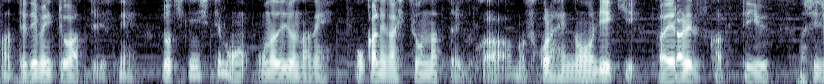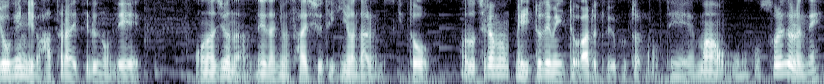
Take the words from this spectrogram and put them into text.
あってデメリットがあってですね、どっちにしても同じようなね、お金が必要になったりとか、まあ、そこら辺の利益が得られるとかっていう、ま市場原理が働いてるので、同じような値段には最終的にはなるんですけど、まあ、どちらもメリット、デメリットがあるということなので、まあ、それぞれね、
